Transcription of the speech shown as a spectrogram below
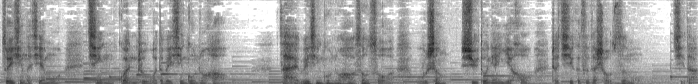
最新的节目，请关注我的微信公众号，在微信公众号搜索“无声”，许多年以后这七个字的首字母，记得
